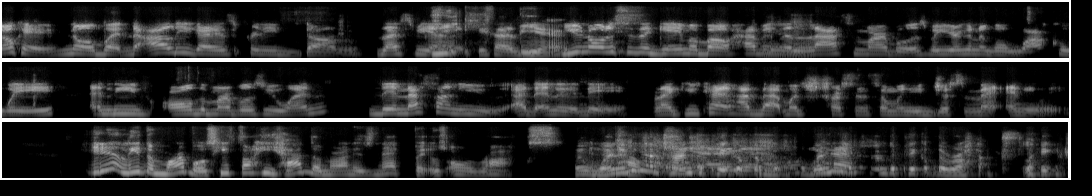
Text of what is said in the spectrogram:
Okay, no, but the Ali guy is pretty dumb. Let's be honest, because yeah. you know this is a game about having the last marbles, but you're gonna go walk away and leave all the marbles you won. Then that's on you at the end of the day. Like you can't have that much trust in someone you just met anyway. He didn't leave the marbles. He thought he had them around his neck, but it was all rocks. Wait, when did he have time to Yeah, pick up the yeah. mo- when did he have time to pick up the rocks? Like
